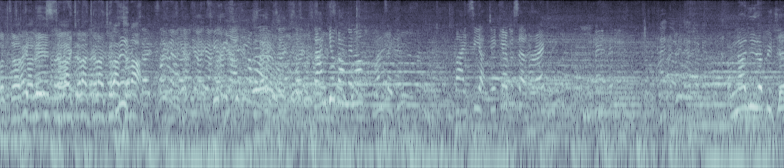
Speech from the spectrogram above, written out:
चला चला चला चला चला थैंक यू कंगना जी से पीछे।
